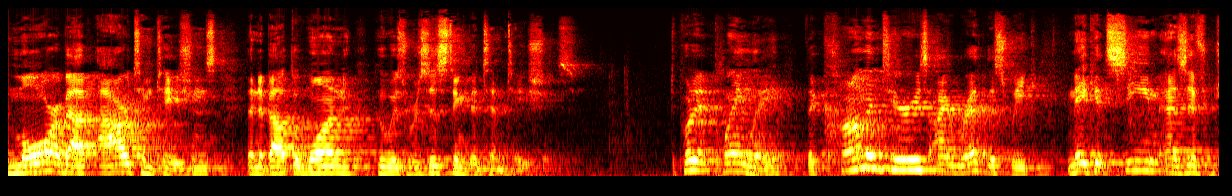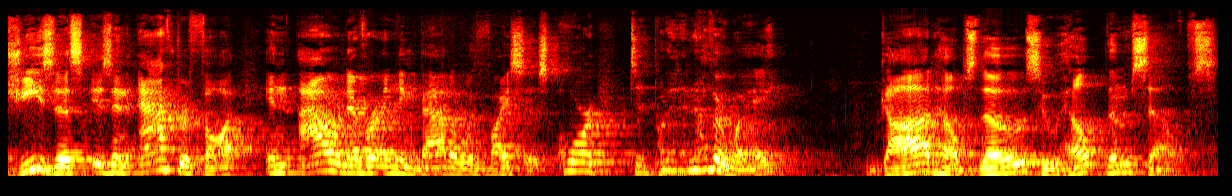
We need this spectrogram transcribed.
more about our temptations than about the one who is resisting the temptations. To put it plainly, the commentaries I read this week make it seem as if Jesus is an afterthought in our never ending battle with vices. Or, to put it another way, God helps those who help themselves.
